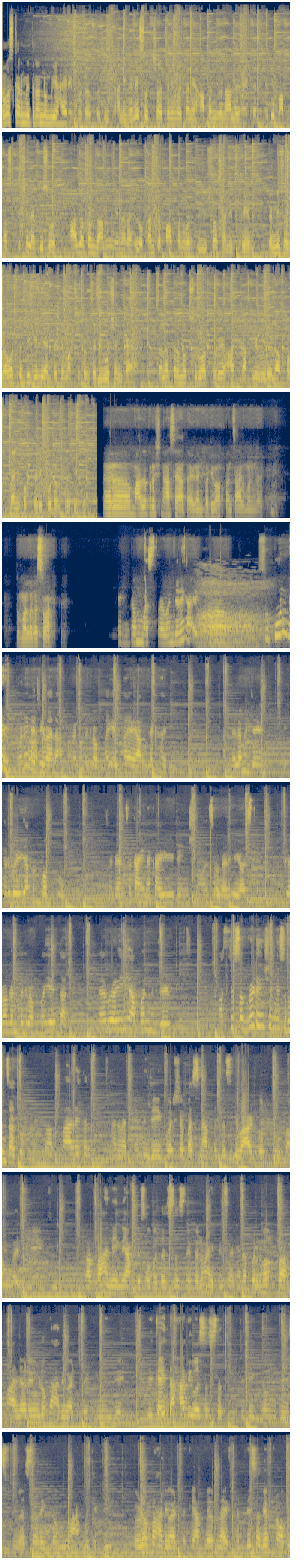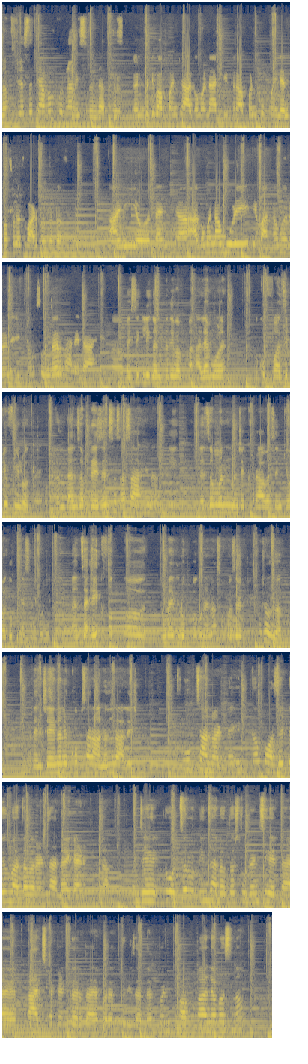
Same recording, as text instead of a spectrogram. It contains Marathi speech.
नमस्कार मित्रांनो मी आहे रिपोर्टर प्रतीक आणि गणेशोत्सवाच्या निमित्ताने आपण घेऊन आलो आहे गणपती बाप्पा स्पेशल एपिसोड आज आपण जाणून घेणार आहे लोकांचा बाप्पांवरती विश्वास आणि प्रेम. त्यांनी सजावट कशी केली आणि त्याच्या मागचं त्यांचं डिवोशन काय चला तर मग सुरुवात करूया आजच्या आपल्या व्हिडिओला फक्त आणि फक्त रिपोर्टर प्रतीक. तर माझा प्रश्न असा आहे आता गणपती बाप्पांचं आगमन झालं. तुम्हाला कसं वाटतंय? एकदम मस्त. म्हणजे नाही का एक सुकून भेटतो नाही का जीवाला. गणपती बाप्पा येत आहे आपल्या घरी. आपल्याला म्हणजे इतर वेळी आपण बघतो. सगळ्यांचं काही ना काही टेन्शन वगैरे हे असतं. जेव्हा गणपती बाप्पा येतात त्यावेळी आपण म्हणजे बाकीचे सगळे टेन्शन विसरून जातो. बाप्पा आले तर छान वाटते. म्हणजे एक वर्षापासून आपण जसं की वाट बघतो बाप्पाची की बाप्पा हा नेहमी आपल्यासोबत असतोच ते तर माहिती सगळ्यांना. पण मग बाप्पा आल्यावर एवढं भारी वाटतं की म्हणजे जे काही दहा दिवस असतात. म्हणजे ते एकदम ग्रेसफुल असतात एकदम म्हणजे की एवढं भारी वाटतं की आपल्या लाईफ मधले सगळे प्रॉब्लेम्स जे असतात ते आपण पूर्ण विसरून जातो गणपती बाप्पांच्या आगमनाची तर आपण खूप महिन्यांपासूनच वाट बघत असतो. आणि त्यांच्या आगमनामुळे हे वातावरण एकदम सुंदर झालेलं आहे. बेसिकली गणपती बाप्पा आल्यामुळे खूप पॉझिटिव्ह फील होत आहे कारण त्यांचा प्रेझेन्सच असा आहे ना की त्याचं मन म्हणजे खराब असेल किंवा दुःखी असेल कोणी त्यांचा एक फक्त तेवढा एक लुक बघून आहे ना समज की खुश होऊन जातो. त्यांच्या येण्याने खूप सारा आनंद आलाय. खूप छान वाटतं इतकं पॉझिटिव्ह वातावरण झालं अकॅडमीचा म्हणजे रोजचं रुटीन झालं होतं. स्टुडंट्स येत आहे बॅच अटेंड करताय परत घरी जात आहे पण बाप्पा आल्यापासून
